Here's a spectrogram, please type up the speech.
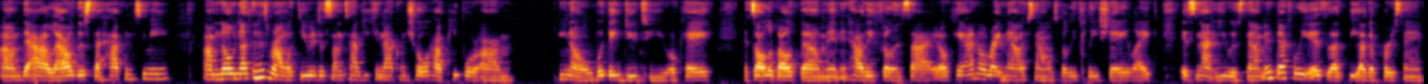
um, that I allow this to happen to me? Um, no, nothing is wrong with you. It's just sometimes you cannot control how people, um, you know, what they do to you. Okay, it's all about them and, and how they feel inside. Okay, I know right now it sounds really cliche, like it's not you, it's them. It definitely is the other person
